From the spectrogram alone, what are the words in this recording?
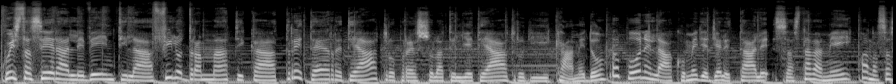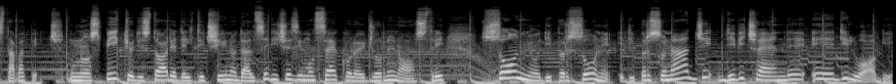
Questa sera alle 20 la filodrammatica Tre Terre Teatro presso l'Atelier Teatro di Camedo propone la commedia dialettale Sa stava May quando sa stava Pecce. Uno spicchio di storia del Ticino dal XVI secolo ai giorni nostri, sogno di persone e di personaggi, di vicende e di luoghi.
